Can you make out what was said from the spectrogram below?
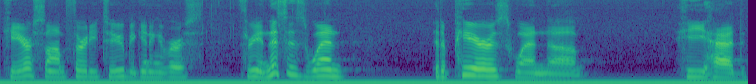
here, Psalm 32, beginning in verse 3. And this is when it appears when uh, he had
